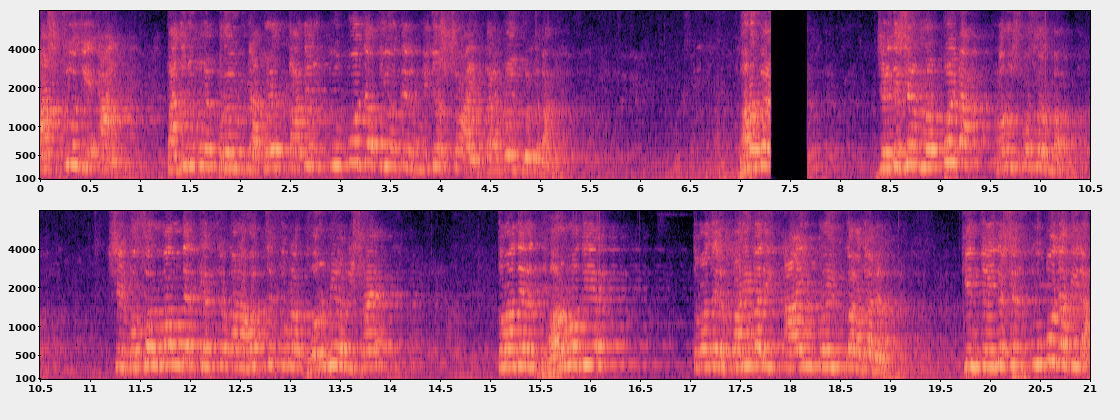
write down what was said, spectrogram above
রাষ্ট্রীয় যে আইন, তাদের উপরে প্রয়োগ না করে তাদের উপজাতীয়দের নিজস্ব আইন তারা প্রয়োগ করতে পারবে। ভালো করে যে দেশের নব্বই ভাগ মানুষ মুসলমান, সেই মুসলমানদের ক্ষেত্রে বলা হচ্ছে, তোমরা ধর্মীয় বিষয়ে তোমাদের ধর্ম দিয়ে তোমাদের পারিবারিক আইন প্রয়োগ করা যাবে না। কিন্তু এই দেশের উপজাতিরা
